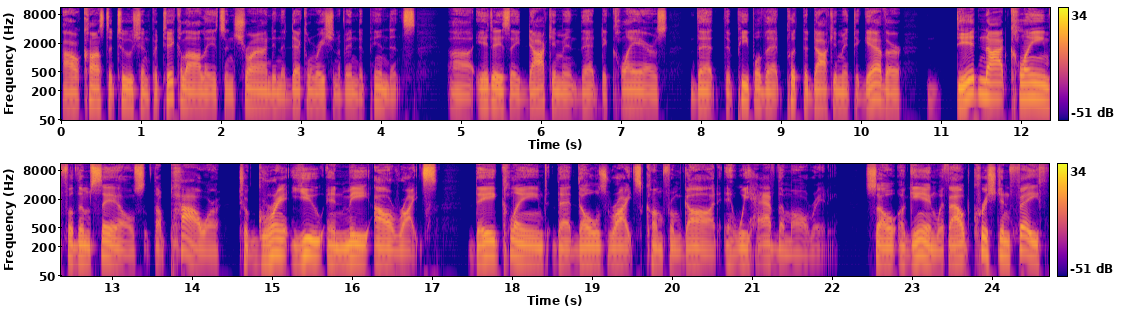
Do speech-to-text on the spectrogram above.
our Constitution, particularly, it's enshrined in the Declaration of Independence. Uh, it is a document that declares that the people that put the document together did not claim for themselves the power to grant you and me our rights. They claimed that those rights come from God, and we have them already. So, again, without Christian faith,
